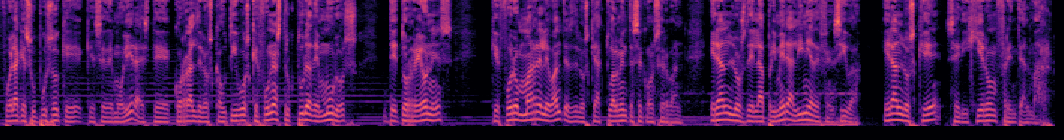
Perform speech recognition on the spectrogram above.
fue la que supuso que, que se demoliera este corral de los cautivos, que fue una estructura de muros, de torreones, que fueron más relevantes de los que actualmente se conservan. Eran los de la primera línea defensiva, eran los que se erigieron frente al mar.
